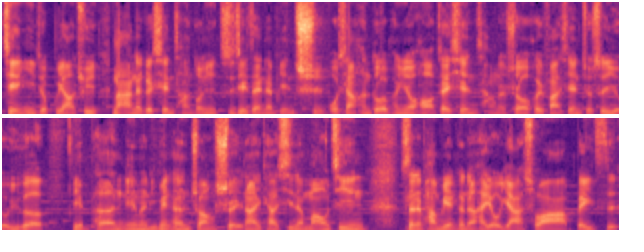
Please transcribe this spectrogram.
建议就不要去拿那个现场东西直接在那边吃。我想很多朋友哈，在现场的时候会发现，就是有一个脸盆，你们里面可能装水，然后一条新的毛巾，甚至旁边可能还有牙刷、杯子。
